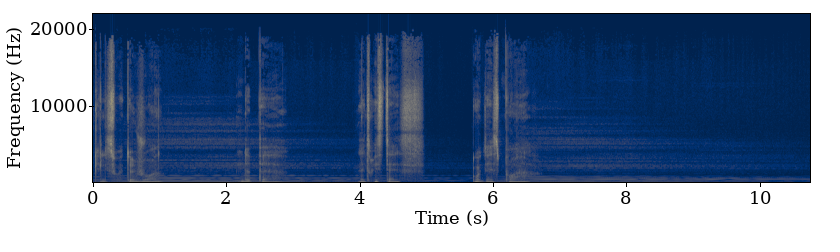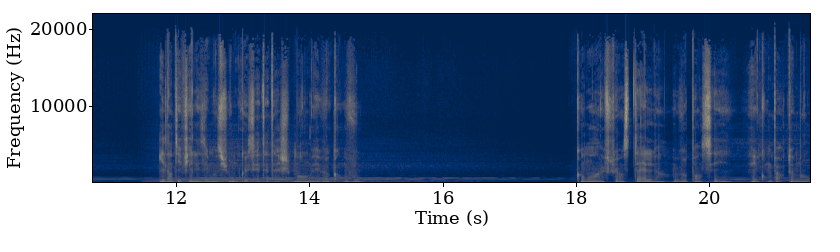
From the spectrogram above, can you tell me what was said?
qu'elles soient de joie, de peur, de tristesse ou d'espoir. Identifiez les émotions que cet attachement évoque en vous. Comment influence-t-elle vos pensées et comportements?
